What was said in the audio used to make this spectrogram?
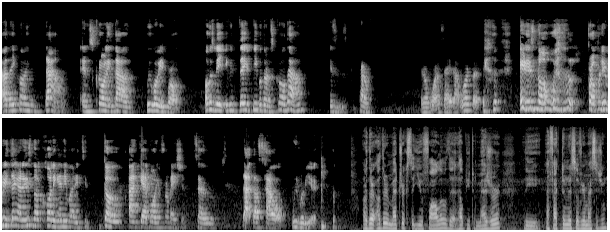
Are they going down and scrolling down? We will be wrong. Obviously, if they, people don't scroll down, it's kind of I don't want to say that word, but it is not well properly written and it's not calling anybody to go and get more information. So that that's how we review it. Are there other metrics that you follow that help you to measure the effectiveness of your messaging?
